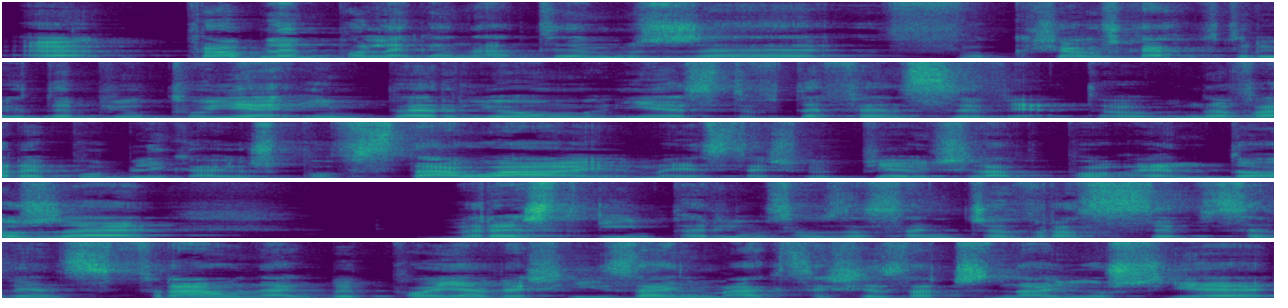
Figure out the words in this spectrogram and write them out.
E, problem polega na tym, że w książkach, w których debiutuje, Imperium jest w defensywie. To Nowa Republika już powstała, my jesteśmy 5 lat po Endorze, resztki Imperium są zasadniczo w rozsypce, więc Fraun jakby pojawia się i zanim akcja się zaczyna, już je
